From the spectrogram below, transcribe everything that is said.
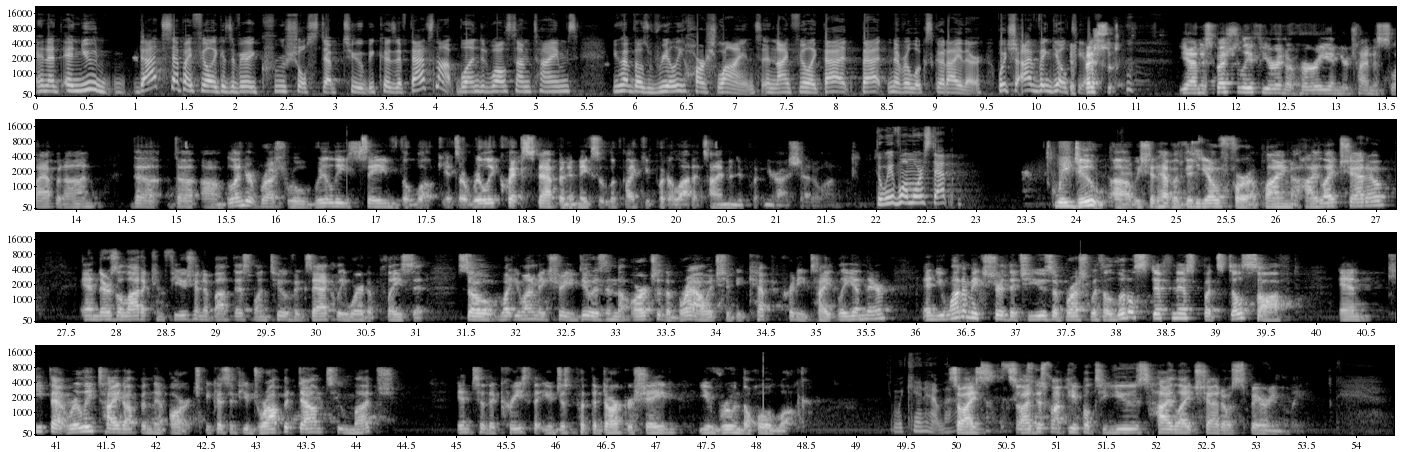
And, and you, that step I feel like is a very crucial step too, because if that's not blended well sometimes, you have those really harsh lines. And I feel like that, that never looks good either, which I've been guilty especially, of. yeah, and especially if you're in a hurry and you're trying to slap it on, the, the um, blender brush will really save the look. It's a really quick step and it makes it look like you put a lot of time into putting your eyeshadow on. Do we have one more step? We do. Uh, we should have a video for applying a highlight shadow. And there's a lot of confusion about this one too of exactly where to place it. So what you want to make sure you do is in the arch of the brow, it should be kept pretty tightly in there. And you want to make sure that you use a brush with a little stiffness, but still soft and keep that really tight up in the arch. Because if you drop it down too much into the crease that you just put the darker shade, you've ruined the whole look. We can't have that. So I, so I just want people to use highlight shadow sparingly.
